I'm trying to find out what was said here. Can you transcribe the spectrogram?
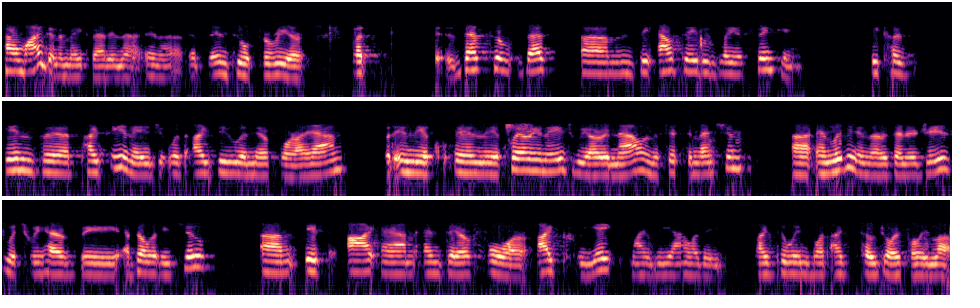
how am I going to make that in a in a into a career? But that's the that's um the outdated way of thinking because in the Piscean age it was I do and therefore I am but in the in the Aquarian age we are in now in the fifth dimension, uh, and living in those energies, which we have the ability to, um, it's I am and therefore I create my reality by doing what I so joyfully love.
